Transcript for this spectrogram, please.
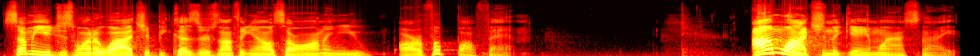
Some of you just want to watch it because there's nothing else on and you are a football fan. I'm watching the game last night.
